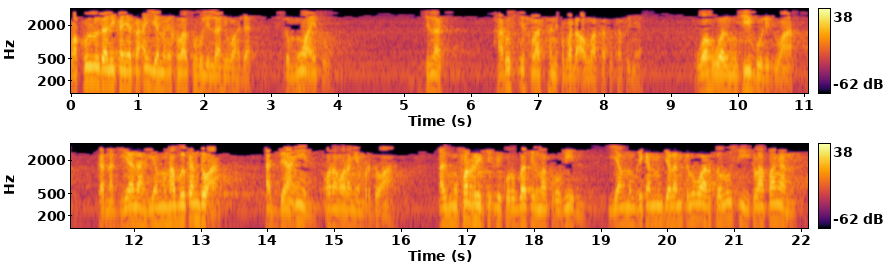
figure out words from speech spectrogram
Fa kullu dzalika yata'ayyanu ikhlasuhu lillahi wahdah. Semua itu jelas harus ikhlas hanya kepada Allah satu-satunya. Wa huwal mujibu doa. Karena dialah yang mengabulkan doa. Ad-da'in, orang-orang yang berdoa al-mufarrij li kurbatil makrubin yang memberikan jalan keluar solusi ke lapangan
